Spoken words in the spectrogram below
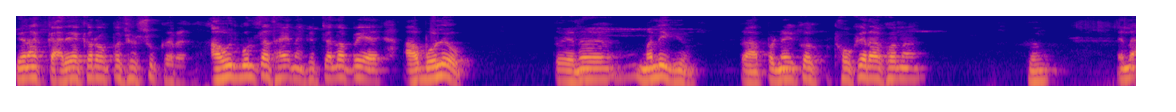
તેના કાર્યકરો પછી શું કરે? આવું જ બોલતા થાય ને કે ચલો ભાઈ, આ બોલ્યો તો એને મળી ગયું. તો આપણને કોઈ ઠોકે રાખો ને હમ. એના,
